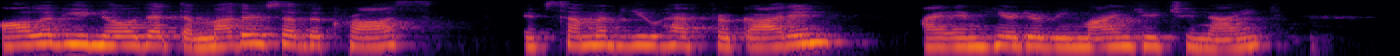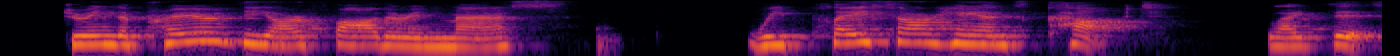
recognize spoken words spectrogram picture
All of you know that the Mothers of the Cross, if some of you have forgotten, I am here to remind you tonight. During the prayer of the Our Father in Mass, we place our hands cupped like this.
